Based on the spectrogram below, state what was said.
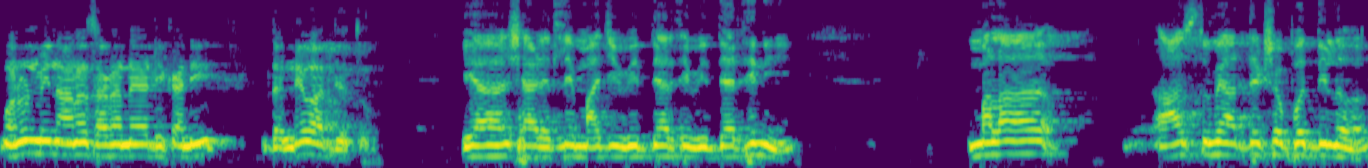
म्हणून मी नानासाहेबांना या ठिकाणी धन्यवाद देतो. या शाळेतले माजी विद्यार्थी विद्यार्थिनी मला आज तुम्ही अध्यक्षपद दिलं.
